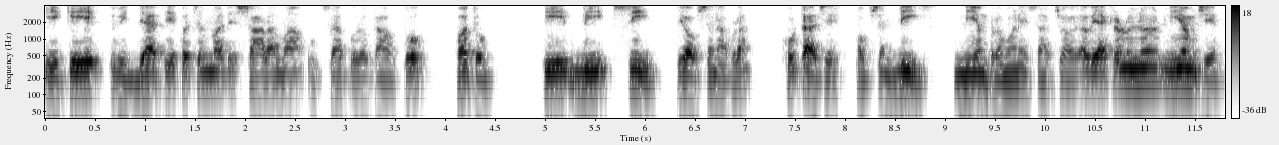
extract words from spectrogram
એકે એક વિદ્યાર્થી એક વચનમાં જે શાળામાં ઉત્સાહપૂર્વક આવતો હતો. એ, બી, સી એ ઓપ્શન આપણા ખોટા છે. ઓપ્શન ડી નિયમ પ્રમાણે સાચો આવે. વ્યાકરણનો નિયમ છે.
